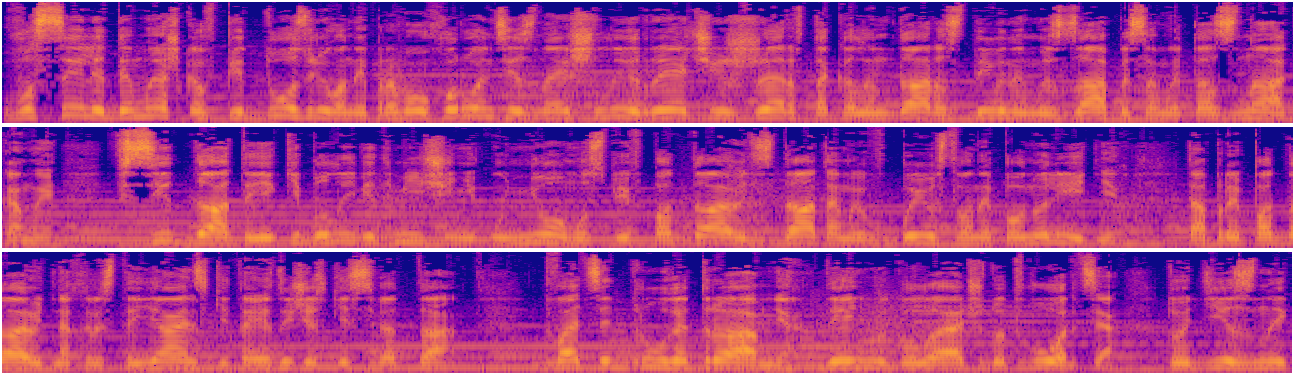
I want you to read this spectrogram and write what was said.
В оселі, де мешкав підозрюваний, правоохоронці знайшли речі жертв та календар з дивними записами та знаками. Всі дати, які були відмічені у ньому, співпадають з датами вбивства неповнолітніх та припадають на християнські та язичницькі свята. 22 травня, день Миколая Чудотворця. Тоді зник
